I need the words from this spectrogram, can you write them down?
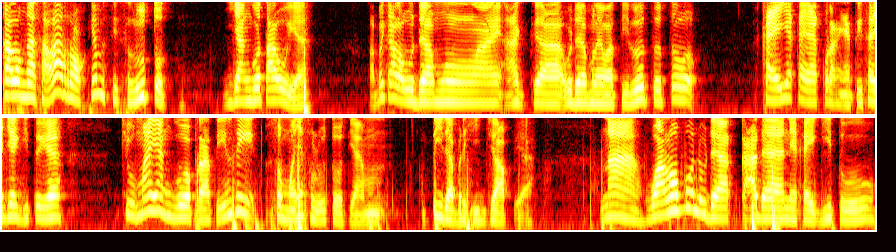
kalau nggak salah roknya mesti selutut yang gue tahu ya. Tapi kalau udah mulai agak udah melewati lutut tuh kayaknya kayak kurang etis aja gitu ya. Cuma yang gue perhatiin sih semuanya selutut yang tidak berhijab ya. Nah walaupun udah keadaannya kayak gitu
